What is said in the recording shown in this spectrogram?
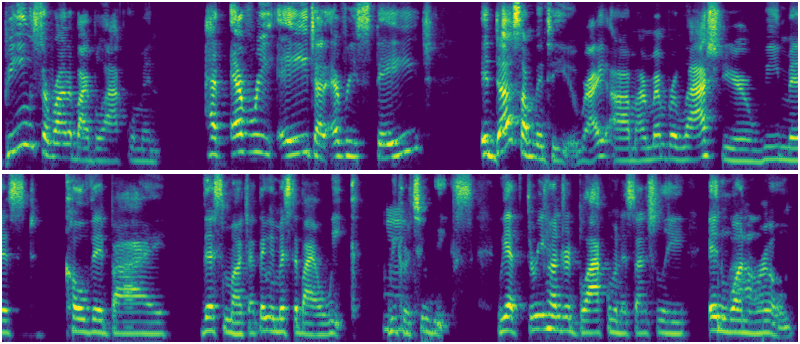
being surrounded by black women at every age, at every stage, it does something to you, right? Um, I remember last year we missed COVID by this much. I think we missed it by a week, week mm. or two weeks. We had 300 black women essentially in wow. one room.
